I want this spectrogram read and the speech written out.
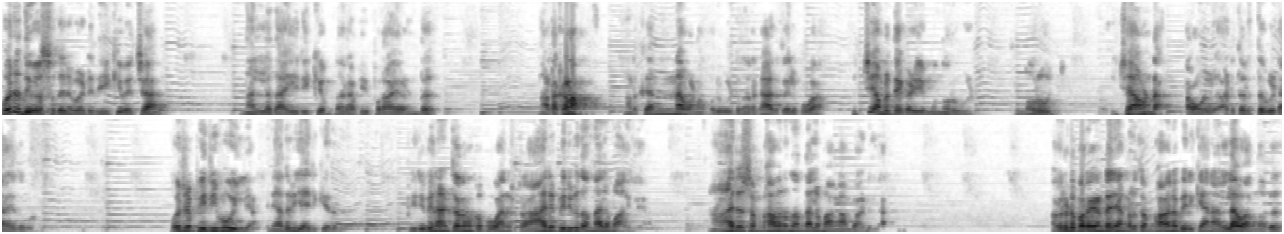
ഒരു ദിവസത്തിന് വേണ്ടി നീക്കി വെച്ചാൽ നല്ലതായിരിക്കും എന്നൊരു അഭിപ്രായമുണ്ട്. നടക്കണം. നടക്കുക തന്നെ വേണം. ഒരു വീട്ടിൽ നിന്ന് ഇറങ്ങാം അടുത്തതിൽ പോവുക. ഉച്ചയാകുമ്പോഴത്തേക്ക് കഴിയും മുന്നൂറ് വീട്. മുന്നൂറ് ഉച്ച- ഉച്ചയാവണ്ട. ടൗണിൽ അടുത്തടുത്ത് വീടായതുകൊണ്ട്. ഒരു പിരിവും ഇല്ല. ഇനി അത് വിചാരിക്കരുത്. പിരിവിനാഴ്ച നമുക്ക് പോകാൻ ഇഷ്ടം. ആര് പിരിവ് തന്നാലും വാങ്ങില്ല. ആര് സംഭാവന തന്നാലും വാങ്ങാൻ പാടില്ല. അവരോട് പറയേണ്ടത് ഞങ്ങൾ സംഭാവന പിരിക്കാനല്ല വന്നത്.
